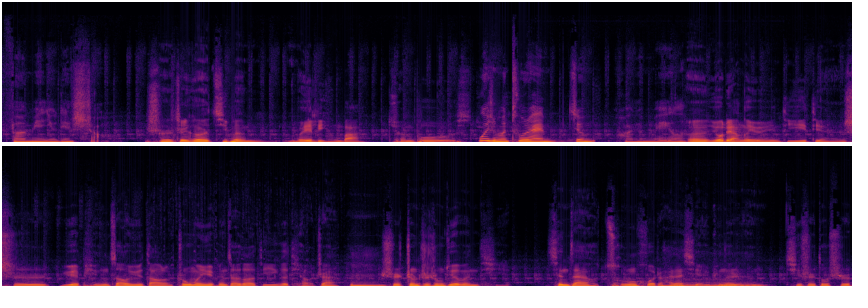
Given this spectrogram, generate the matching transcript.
方面有点少？是这个基本为零吧，全部为什么突然就好像没了？呃，有两个原因。第一点是乐评遭遇到了中文乐评遭遇到的第一个挑战嗯，是政治正确问题。现在存活着还在写乐评的人嗯，其实都是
